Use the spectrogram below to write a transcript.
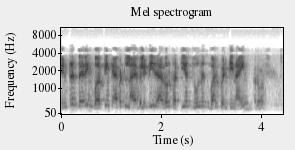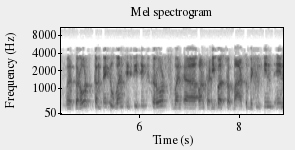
interest-bearing working capital liabilities as on 30th June is 129 crores, uh, crores compared to 166 crores one, uh, on 31st of March. So between in, in,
